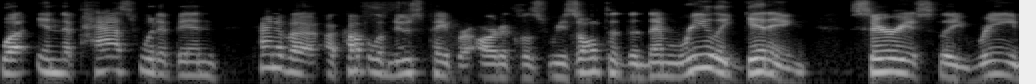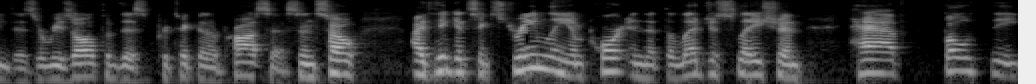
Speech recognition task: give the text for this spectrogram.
what in the past would have been kind of a, a couple of newspaper articles resulted in them really getting seriously reamed as a result of this particular process. And so I think it's extremely important that the legislation have both the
